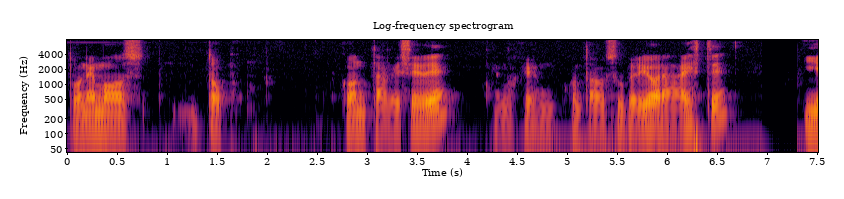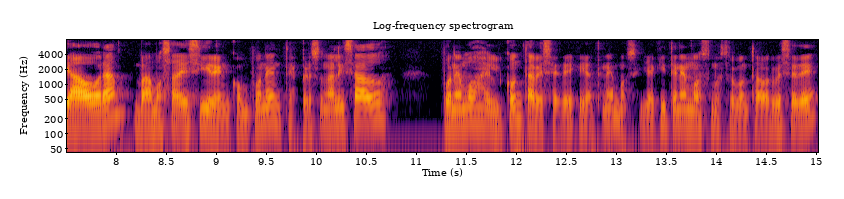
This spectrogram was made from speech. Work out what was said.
Ponemos top conta BCD, vemos que es un contador superior a este y ahora vamos a decir en componentes personalizados, ponemos el conta BCD que ya tenemos. Y aquí tenemos nuestro contador BCD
